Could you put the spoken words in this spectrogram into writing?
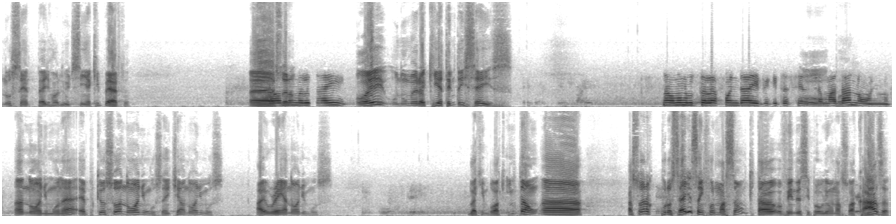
No centro, pé de Hollywood. Sim, aqui perto. É, a Qual o senhora- número daí? Oi, o número aqui é 36. Não, o número do telefone daí, porque tá sendo Opa. chamado anônimo. Anônimo, né? É porque eu sou Anonymous, a gente é Anonymous. I Rain Anonymous. Black and Block. Então, ah, a senhora procede essa informação que tá vendo esse problema na sua casa?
